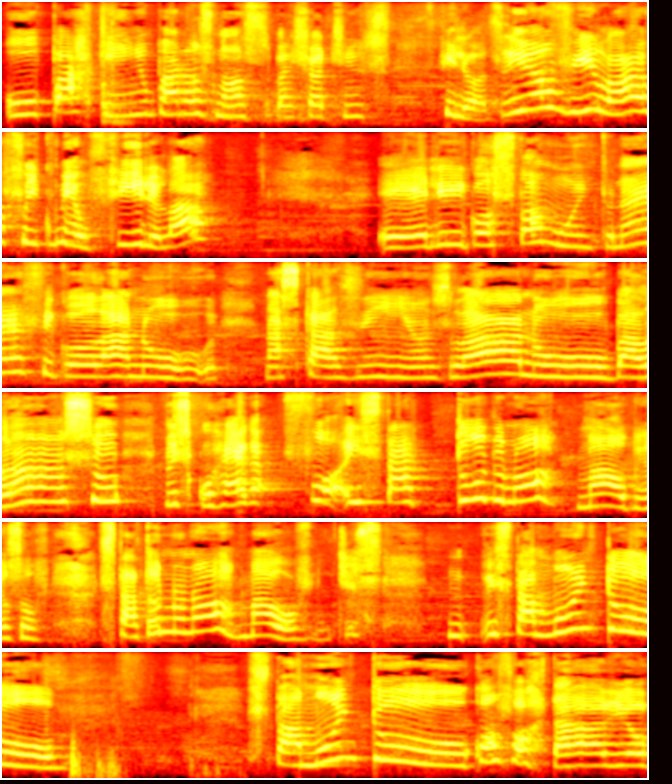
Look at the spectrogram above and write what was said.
o parquinho para os nossos baixotinhos filhotes. E eu vi lá, eu fui com meu filho lá. Ele gostou muito, né? Ficou lá no, nas casinhas, lá no balanço, no escorrega. Foi, está tudo normal, meus ouvintes. Está tudo normal, ouvintes. Está muito está muito confortável,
